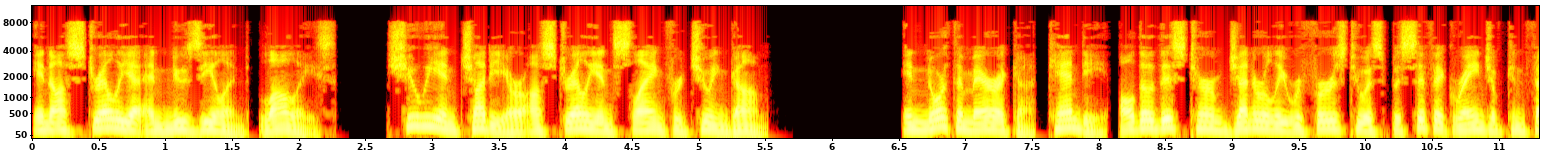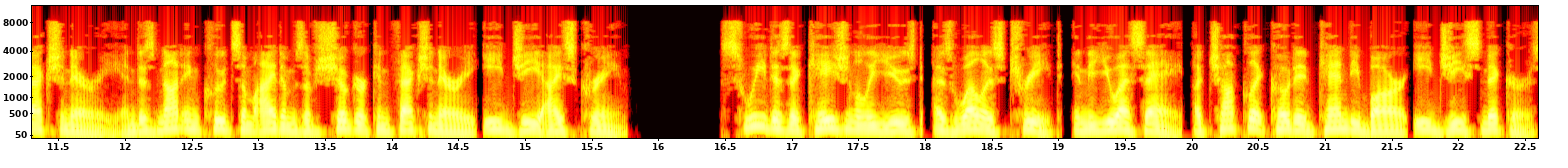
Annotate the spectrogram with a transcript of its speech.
In Australia and New Zealand, lollies Chewy and chuddy are Australian slang for chewing gum. In North America, candy, although this term generally refers to a specific range of confectionery and does not include some items of sugar confectionery e.g. ice cream. Sweet is occasionally used, as well as treat. In the USA, a chocolate-coated candy bar e.g. Snickers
